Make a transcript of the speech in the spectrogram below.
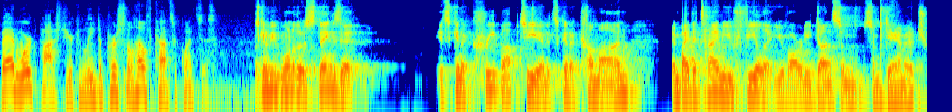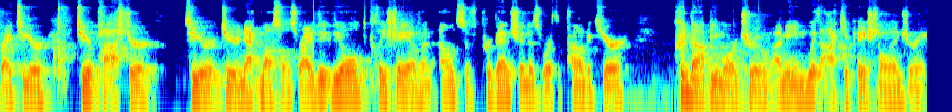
bad work posture can lead to personal health consequences. It's going to be one of those things that it's going to creep up to you and it's going to come on and by the time you feel it you've already done some some damage right to your to your posture to your to your neck muscles right the, the old cliche of an ounce of prevention is worth a pound of cure could not be more true i mean with occupational injury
